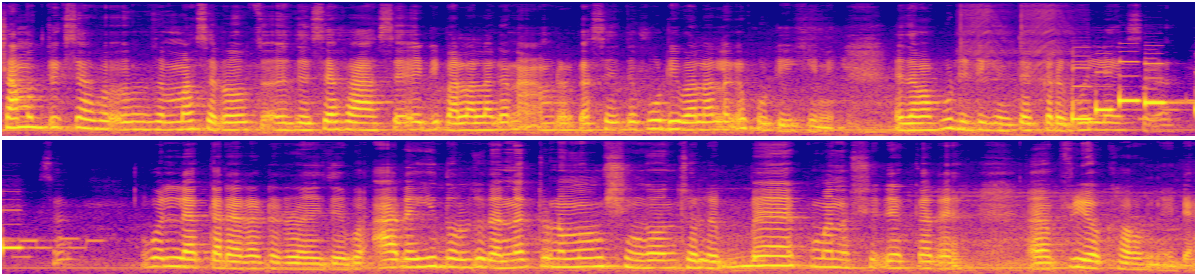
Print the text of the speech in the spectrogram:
সামুদ্রিক মাছেরও যে সেফা আছে, এটি বালা লাগে না আমার কাছে যে ফুটি বালা লাগে ফুটি কিনি। এই যে আমার ফুটিটি কিন্তু একবারে গলে গেছে। গল্লা কারারাটা রয়ে যাব। আর এই দলজোড়া নেত্রনা সিংহ অঞ্চলের ব্যাক মানুষের একারে প্রিয় খাওয়ান এটা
